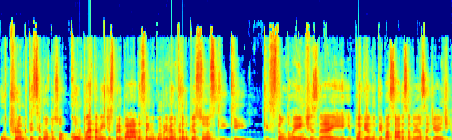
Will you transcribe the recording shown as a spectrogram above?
o Trump ter sido uma pessoa completamente despreparada, saindo cumprimentando pessoas que, que, que estão doentes, né, e, e podendo ter passado essa doença adiante.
